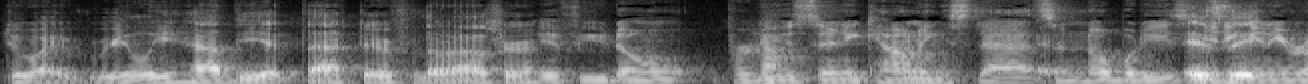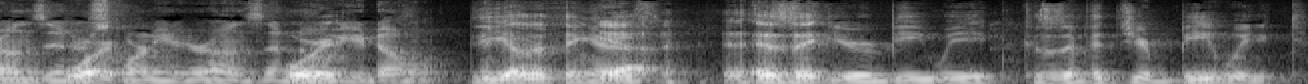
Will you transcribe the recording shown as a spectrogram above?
Do I really have the it factor for the roster? If you don't produce any counting stats and nobody's Is hitting it- any runs in or, or- scoring any runs, then or- no, you don't. The other thing is, Yeah. is it your B week? Because if it's your B week,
